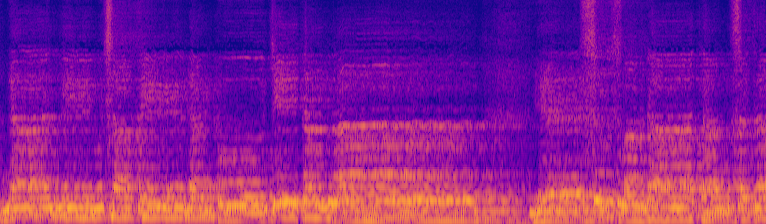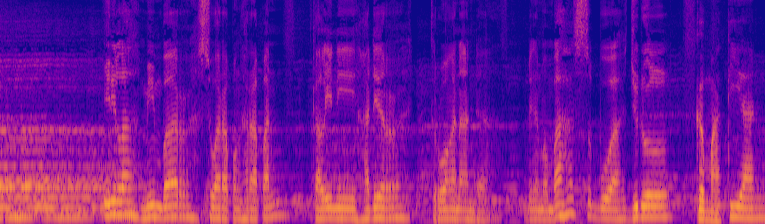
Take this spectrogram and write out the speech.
Nyanyi musafir dan pujikanlah Yesus mau datang segera. Inilah mimbar suara pengharapan. Kali ini hadir ke ruangan Anda dengan membahas sebuah judul. kematian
